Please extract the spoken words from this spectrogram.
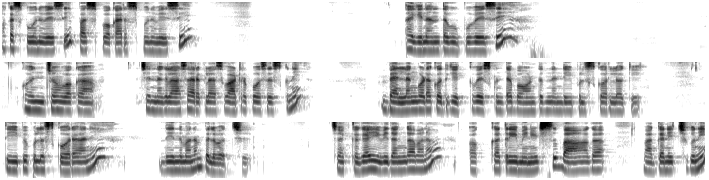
ఒక స్పూన్ వేసి పసుపు ఒక అర స్పూన్ వేసి తగినంత ఉప్పు వేసి కొంచెం ఒక చిన్న గ్లాసు అర గ్లాసు వాటర్ పోసేసుకుని బెల్లం కూడా కొద్దిగా ఎక్కువ వేసుకుంటే బాగుంటుందండి ఈ పులుసుకూరలోకి తీపి పులుసుకూర అని దీన్ని మనం పిలవచ్చు. చక్కగా ఈ విధంగా మనం ఒక్క త్రీ మినిట్స్ బాగా మగ్గనిచ్చుకుని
